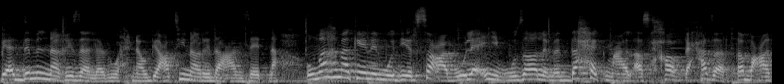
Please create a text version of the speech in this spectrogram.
بيقدم لنا غذاء لروحنا وبيعطينا رضا عن ذاتنا. ومهما كان المدير صعب ولئيم وظالم الضحك مع الأصحاب بحذر طبعا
